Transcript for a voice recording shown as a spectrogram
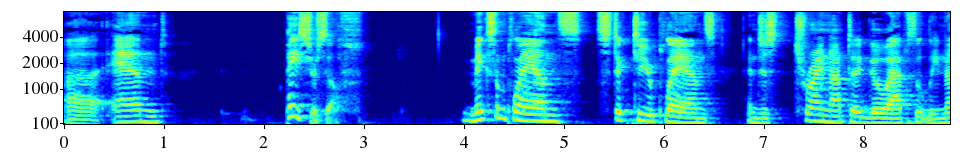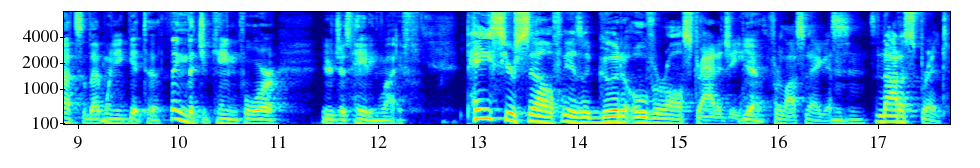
uh, and pace yourself. Make some plans. Stick to your plans. And just try not to go absolutely nuts so that when you get to the thing that you came for, you're just hating life. pace yourself is a good overall strategy Yeah. for Las Vegas. It's not a sprint.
